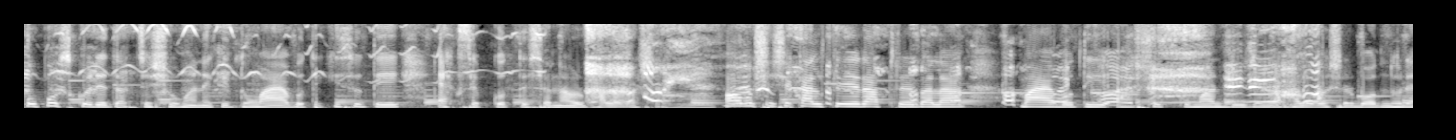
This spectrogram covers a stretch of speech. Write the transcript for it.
প্রপোজ করে যাচ্ছে সুমানে কিন্তু মায়াবতী কিছুতে অ্যাকসেপ্ট করতেছে না ওর ভালোবাসা। অবশেষে কালকে রাত্রের বেলা মায়াবতী আর সুকুমার দুজনের ভালোবাসার বন্ধনে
